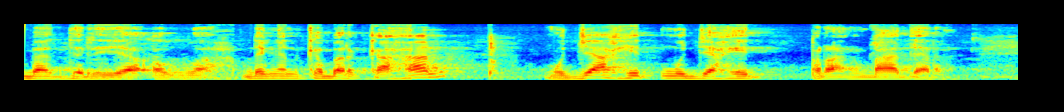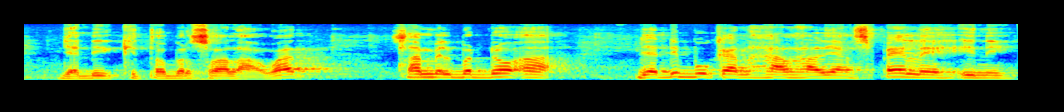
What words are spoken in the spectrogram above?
badri ya Allah. Dengan keberkahan mujahid-mujahid perang badar. Jadi kita bersolawat sambil berdoa. Jadi bukan hal-hal yang sepele ini.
